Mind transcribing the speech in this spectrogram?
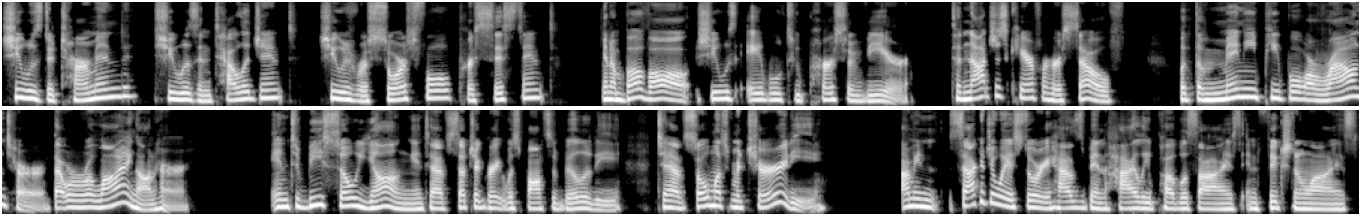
She was determined, she was intelligent, she was resourceful, persistent, and above all, she was able to persevere, to not just care for herself, but the many people around her that were relying on her and to be so young and to have such a great responsibility, to have so much maturity. I mean, Sacagawea's story has been highly publicized and fictionalized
